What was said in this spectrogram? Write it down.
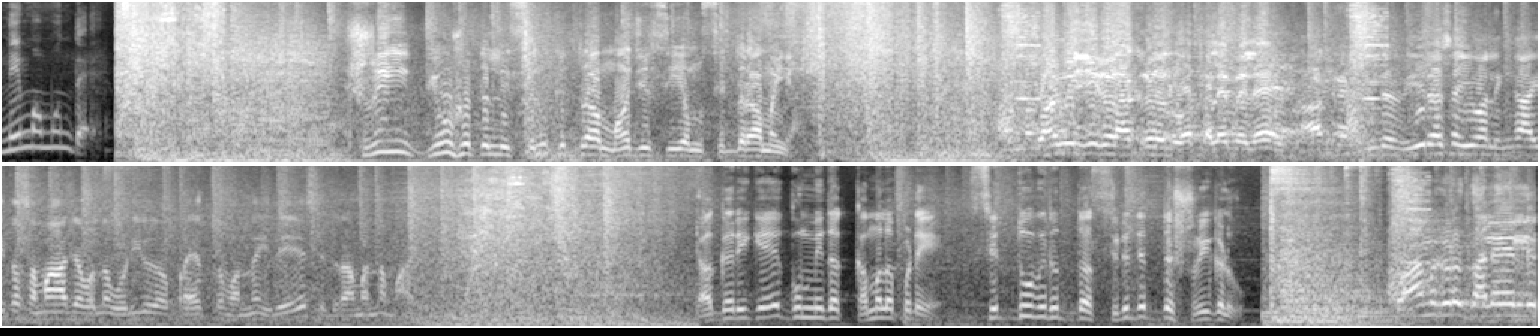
ನಿಮ್ಮ ಮುಂದೆ. ಶ್ರೀ ವ್ಯೂಹದಲ್ಲಿ ಸಿಲುಕಿದ್ದ ಮಾಜಿ ಸಿಎಂ ಸಿದ್ದರಾಮಯ್ಯ. ಸ್ವಾಮೀಜಿಗಳ ತಲೆ ಮೇಲೆ ಇದು ವೀರಶೈವ ಲಿಂಗಾಯತ ಸಮಾಜವನ್ನು ಒಡೆಯುವ ಪ್ರಯತ್ನವನ್ನು ಇದೇ ಸಿದ್ದರಾಮಯ್ಯ ಮಾಡಿ ಟಗರಿಗೆ ಗುಮ್ಮಿದ ಕಮಲ ಪಡೆ ಸಿದ್ದು ವಿರುದ್ಧ ಸಿಡಿದಿದ್ದ ಶ್ರೀಗಳು. ಸ್ವಾಮಿಗಳು ತಲೆಯಲ್ಲಿ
